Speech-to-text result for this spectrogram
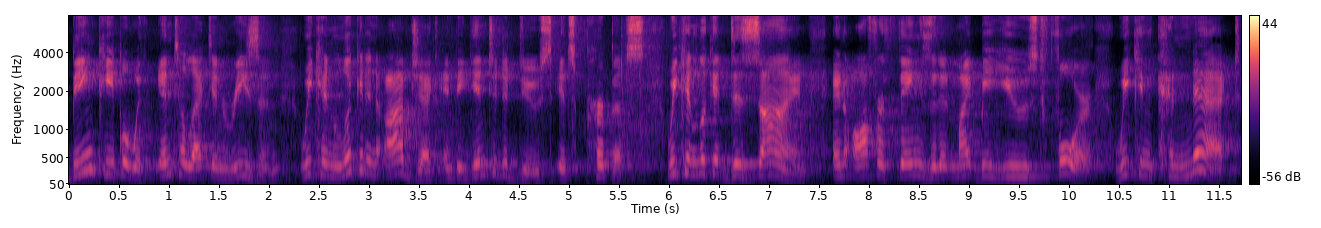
Being people with intellect and reason, we can look at an object and begin to deduce its purpose. We can look at design and offer things that it might be used for. We can connect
